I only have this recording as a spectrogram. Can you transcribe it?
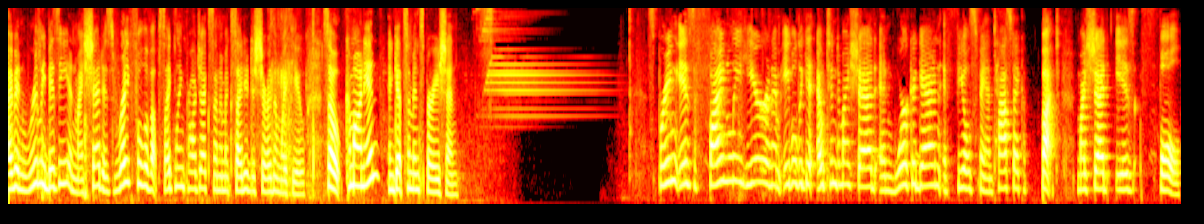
I've been really busy and my shed is right full of upcycling projects and I'm excited to share them with you. So come on in and get some inspiration. Spring is finally here and I'm able to get out into my shed and work again. It feels fantastic, but my shed is full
